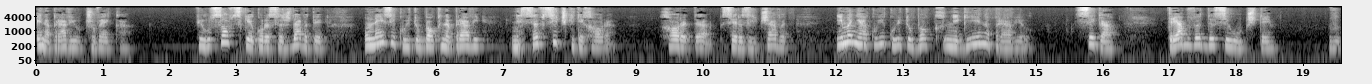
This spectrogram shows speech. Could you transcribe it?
е направил човека. Философски, ако разсъждавате, онези, които Бог направи, не са всичките хора. Хората се различават, има някои, които Бог не ги е направил. Сега трябва да се учите. В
